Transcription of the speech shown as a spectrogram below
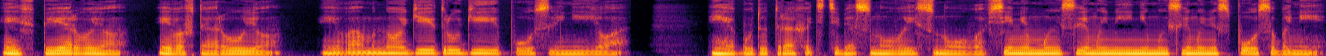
И в первую, и во вторую, и во многие другие после нее. Я буду трахать тебя снова и снова, всеми мыслимыми и немыслимыми способами.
